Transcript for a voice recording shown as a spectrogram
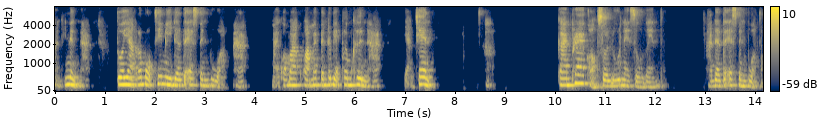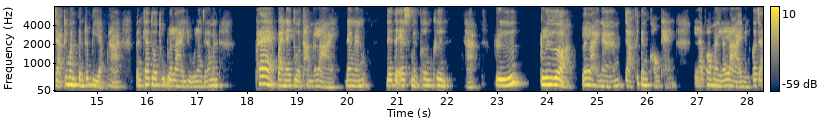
อันที่หนึ่งนะคะตัวอย่างระบบที่มีเดลต้า S เป็นบวกนะคะหมายความว่าความไม่เป็นระเบียบเพิ่มขึ้นนะคะ อย่างเช่น การแพร่ของโซลูตในโซลเวนต์เดลต้า S เป็นบวกจากที่มันเป็นระเบียบนะคะเป็นแค่ตัวถูกละลายอยู่ หลังจากนั้นมันแพร่ไปในตัวทำละลาย ดังนั้นเดลต้า S มันเพิ่มขึ้นคะหรือเกลือละลายน้ำจากที่เป็นของแข็ง แล้วพอมันละลายมันก็จะ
